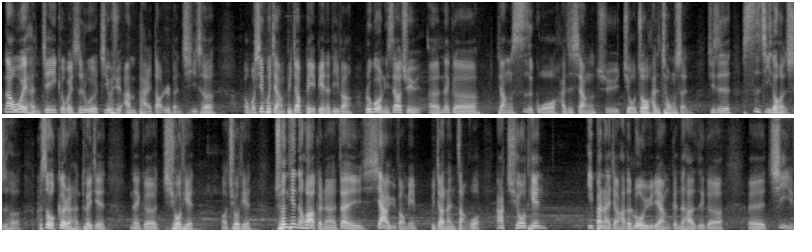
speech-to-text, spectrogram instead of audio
那我也很建议各位，是如果有机会去安排到日本骑车，我们先不讲比较北边的地方，如果你是要去呃那个。像四国，还是像去九州，还是冲绳，其实四季都很适合。可是我个人很推荐那个秋天哦，秋天。春天的话，可能在下雨方面比较难掌握。那秋天一般来讲，它的落雨量跟着它的这个呃气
